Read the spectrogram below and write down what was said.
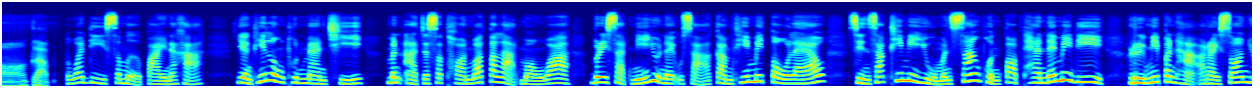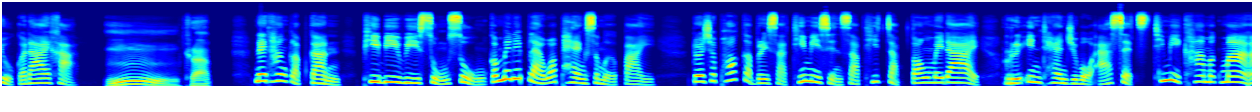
อ๋อกลับว่าดีเสมอไปนะคะ อย่างที่ลงทุนแมนชี้ มันอาจจะสะท้อนว่าตลาดมองว่า บริษัทนี้อยู่ในอุตสาหกรรมที่ไม่โตแล้ว สินทรัพย์ที่มีอยู่มันสร้างผลตอบแทนได้ไม่ดี หรือมีปัญหาอะไรซ่อนอยู่ก็ได้ค่ะ อืม ครับ ในทางกลับกัน PBV สูงสูงๆก็ไม่ได้แปลว่าแพงเสมอไป โดยเฉพาะกับบริษัทที่มีสินทรัพย์ที่จับต้องไม่ได้ หรือ intangible assets ที่มีค่ามาก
